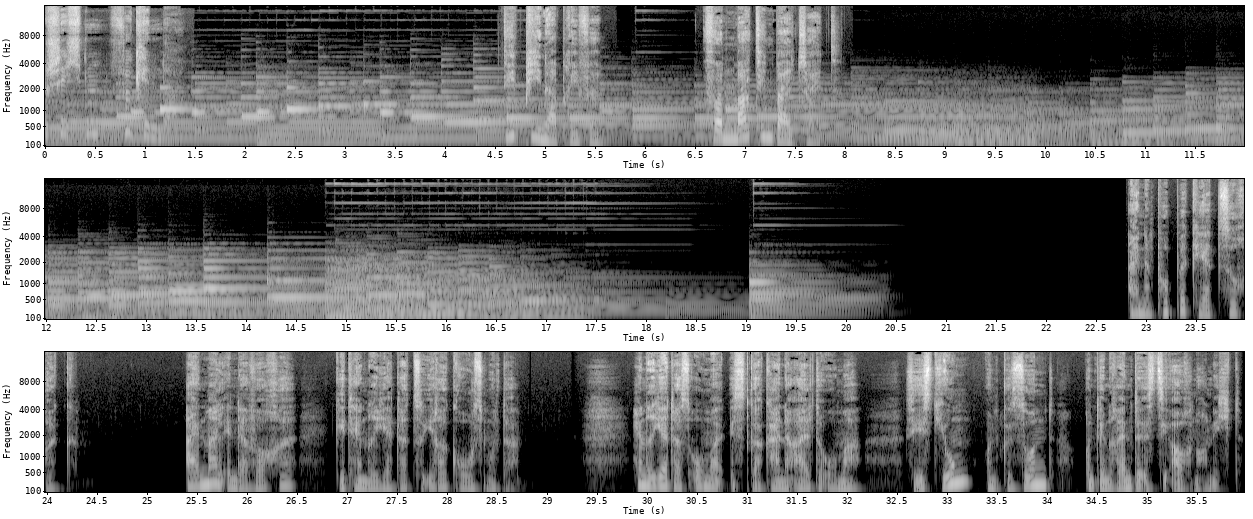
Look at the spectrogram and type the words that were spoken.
Hörgeschichten für Kinder. Die Pina-Briefe von Martin Baltscheid. Eine Puppe kehrt zurück. Einmal in der Woche geht Henrietta zu ihrer Großmutter. Henriettas Oma ist gar keine alte Oma. Sie ist jung und gesund und in Rente ist sie auch noch nicht.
